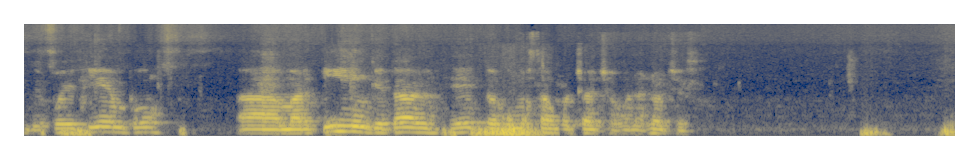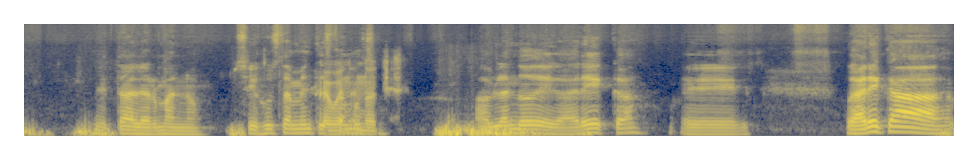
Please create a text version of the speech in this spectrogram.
después de tiempo. A Martín, ¿qué tal? Héctor, ¿cómo están, muchachos? Buenas noches. ¿Qué tal, hermano? Sí, justamente estamos hablando de Gareca. Eh, Gareca,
